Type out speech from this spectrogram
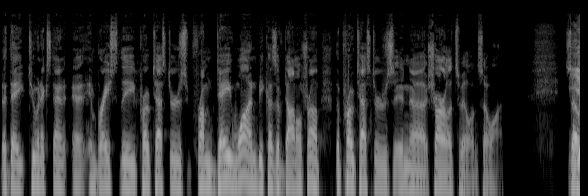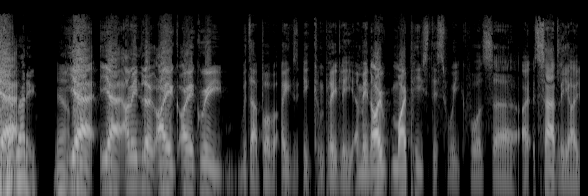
that they, to an extent, uh, embrace the protesters from day one because of Donald Trump, the protesters in uh, Charlottesville and so on. So Yeah. get ready. Yeah. Yeah, yeah. I mean, look, I I agree with that, Bob. I, it completely. I mean, I my piece this week was uh, I, sadly I,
